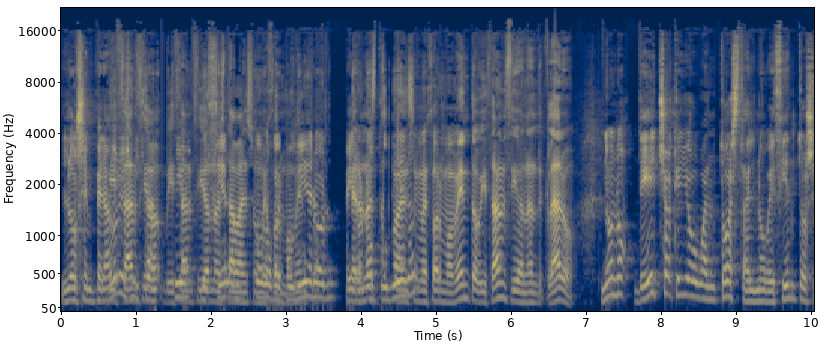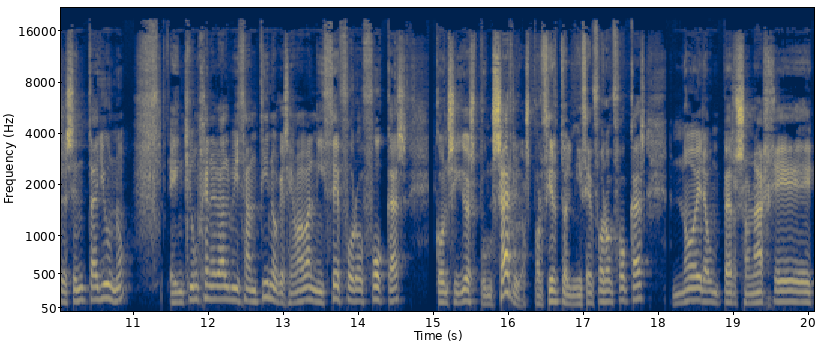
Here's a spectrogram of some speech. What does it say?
Los emperadores Bizancio, Bizancio no estaba en su mejor momento. pero, no, estaba en su mejor momento, Bizancio, claro. No, no, de hecho aquello aguantó hasta el 961, en que un general bizantino que se llamaba Nicéforo Focas consiguió expulsarlos. Por cierto, el Nicéforo Focas no era un personaje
